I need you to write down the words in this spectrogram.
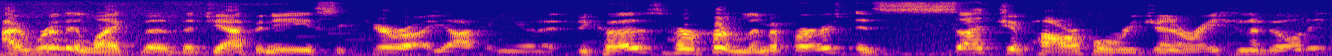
I really like the, the Japanese Sakura Ayaka unit because her, her limit burst is such a powerful regeneration ability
